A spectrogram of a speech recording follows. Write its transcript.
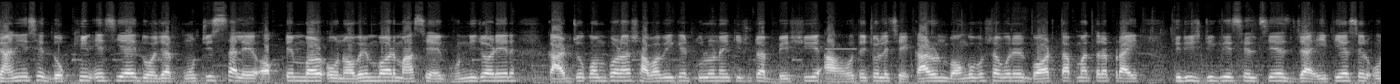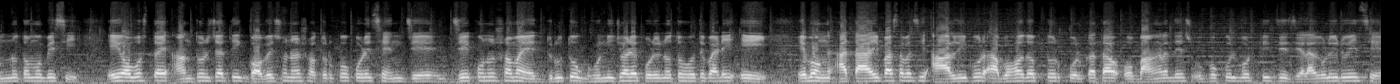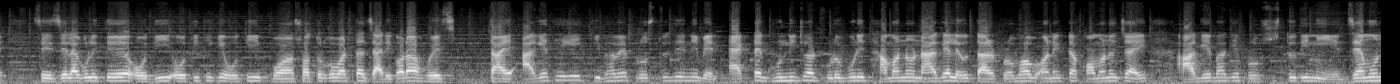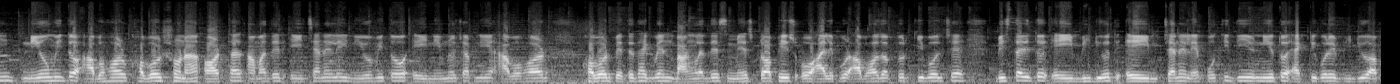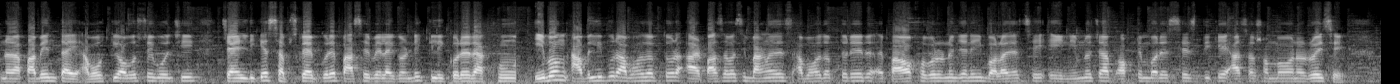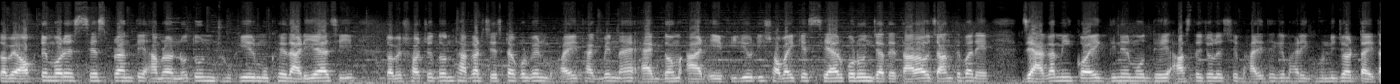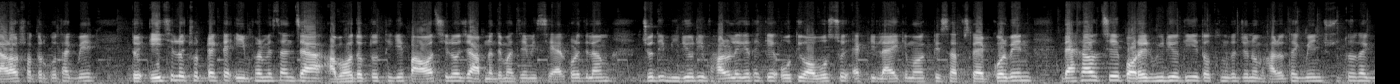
জানিয়েছে, দক্ষিণ এশিয়ায় দু হাজার পঁচিশ সালে অক্টোবর ও নভেম্বর মাসে ঘূর্ণিঝড়ের কার্যকম্পনা স্বাভাবিকের তুলনায় কিছুটা বেশি হতে চলেছে। কারণ বঙ্গোপসাগরের গড় তাপমাত্রা প্রায় তিরিশ ডিগ্রি সেলসিয়াস, যা ইতিহাসের অন্যতম বেশি। এই অবস্থায় আন্তর্জাতিক গবেষণা সতর্ক করেছেন যে যে কোনো সময়ে দ্রুত ঘূর্ণিঝড়ে পরিণত হতে পারে এই এবং তারই পাশাপাশি আলিপুর আবহাওয়া দপ্তর, কলকাতা ও বাংলাদেশ উপকূলবর্তী যে জেলাগুলি রয়েছে, সেই জেলাগুলিতে অতি অতি থেকে অতি সতর্কবার্তা জারি করা হয়েছে। তাই আগে থেকেই কীভাবে প্রস্তুতি নেবেন, একটা ঘূর্ণিঝড় পুরোপুরি থামানো না গেলেও তার প্রভাব অনেকটা কমানো যায় আগে ভাগে প্রস্তুতি নিয়ে। যেমন নিয়মিত আবহাওয়ার খবর শোনা, অর্থাৎ আমাদের এই চ্যানেলেই নিয়মিত এই নিম্নচাপ নিয়ে আবহাওয়ার খবর পেতে থাকবেন। বাংলাদেশ মেস্ট অফিস ও আলিপুর আবহাওয়া দপ্তর কি বলছে? বিস্তারিত এই ভিডিওতে এই চ্যানেলে প্রতিনিয়ত একটি করে ভিডিও আপনারা পাবেন, তাই অবশ্যই অবশ্যই বলছি, চ্যানেলটিকে সাবস্ক্রাইব করে পাশের বেল আইকনটি ক্লিক করে রাখুন। এবং আবলিপুর আবহাওয়া দপ্তর আর পাশাপাশি বাংলাদেশ আবহাওয়া দপ্তরের পাওয়া খবর অনুযায়ী বলা যাচ্ছে, এই নিম্নচাপ অক্টোবরের শেষ দিকে আসার সম্ভাবনা রয়েছে। তবে অক্টোবরের শেষ প্রান্তে আমরা নতুন ঝুঁকির মুখে দাঁড়িয়ে আছি। তবে সচেতন থাকার চেষ্টা করবেন, ভয়ে থাকবেন না একদম। আর এই ভিডিওটি সবাইকে শেয়ার করুন, যাতে তারাও জানতে পারে যে আগামী কয়েক দিনের মধ্যে আসতে চলেছে ভারী থেকে ভারী ঘূর্ণিঝড়। তাই তারাও সতর্ক থাকবে। তো এই ছিল ছোট্ট একটা ইনফরমেশান যা আবহাওয়া দপ্তর থেকে পাওয়া ছিল, যা আপনাদের মাঝে আমি শেয়ার করে দিলাম। যদি ভিডিওটি ভালো লেগে থাকে, অতি অবশ্যই একটি লাইক এবং একটি সাবস্ক্রাইব করবেন। দেখা হচ্ছে পরের ভিডিও দিয়ে তথ্যের জন্য ভালো থাকবেন, সুস্থ থাকবেন।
